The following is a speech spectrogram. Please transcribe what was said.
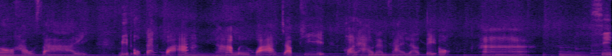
งอเข่าซ้าย บิดอกด้านขวานะมือขวาจับที่ข้อเท้าด้านซ้ายแล้วเตะออก5 4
